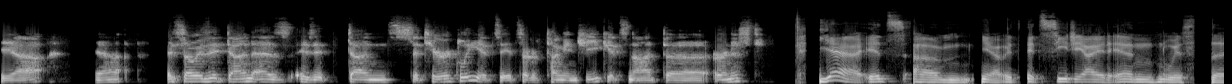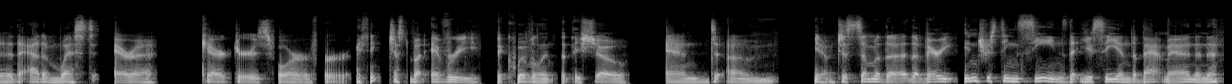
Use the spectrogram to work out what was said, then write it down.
Yeah, yeah. So is it done as is it done satirically? It's it's sort of tongue in cheek. It's not uh, earnest. Yeah, it's um, you know, it, it's CGI'd in with the the Adam West era characters for for I think just about every equivalent that they show, and um, you know, just some of the the very interesting scenes that you see in the Batman, and then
